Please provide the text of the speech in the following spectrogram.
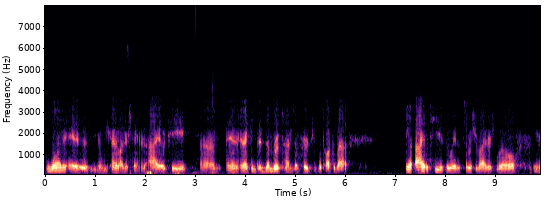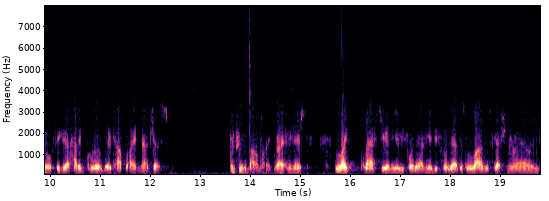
One is, you know, we kind of understand IoT. Um, and, and I think the number of times I've heard people talk about you know, IoT is the way that service providers will, you know, will figure out how to grow their top line, not just improve the bottom line, right? I mean, there's like last year and the year before that and the year before that, there's a lot of discussion around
